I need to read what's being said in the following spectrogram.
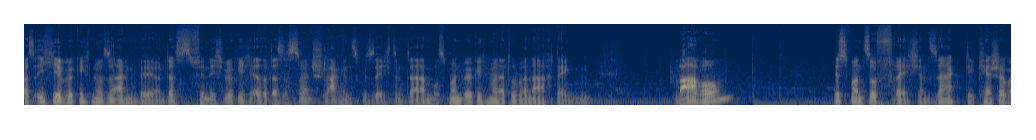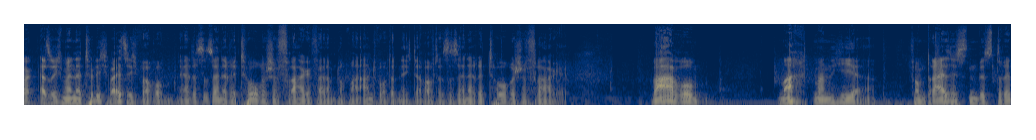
was ich hier wirklich nur sagen will, und das finde ich wirklich, also das ist so ein Schlag ins Gesicht, und da muss man wirklich mal drüber nachdenken. Warum ist man so frech und sagt, die Kescherwag, also ich meine, natürlich weiß ich warum, ja, das ist eine rhetorische Frage, verdammt nochmal, antwortet nicht darauf, das ist eine rhetorische Frage. Warum macht man hier vom 30. bis 3.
